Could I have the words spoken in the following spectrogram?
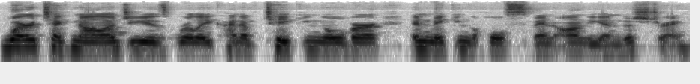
where technology is really kind of taking over and making a whole spin on the industry.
